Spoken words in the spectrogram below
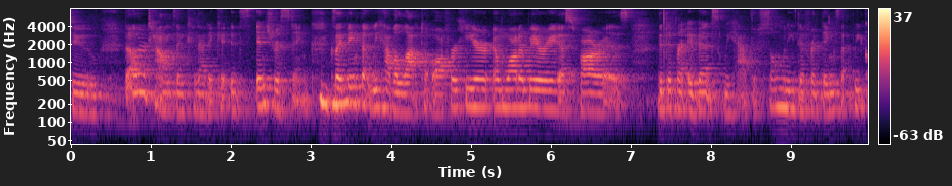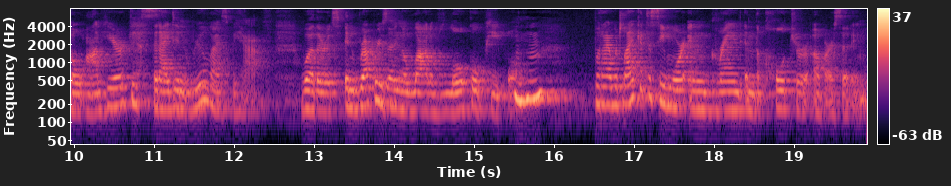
to the other towns in Connecticut, it's interesting because I think that we have a lot to offer here in Waterbury as far as the different events we have. There's so many different things that we go on here Yes. that I didn't realize we have, whether it's in representing a lot of local people. Mm-hmm. But I would like it to see more ingrained in the culture of our city.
